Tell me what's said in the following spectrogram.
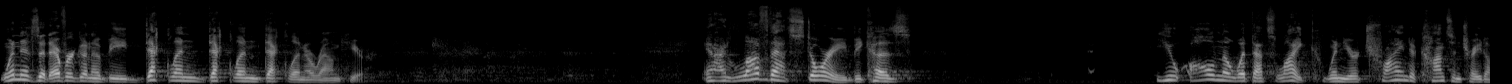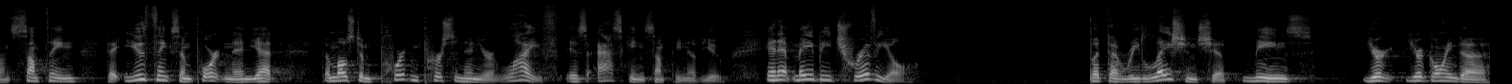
When is it ever going to be Declan, Declan, Declan around here? And I love that story because you all know what that's like when you're trying to concentrate on something that you think's important and yet the most important person in your life is asking something of you. And it may be trivial, but the relationship means you're, you're going to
